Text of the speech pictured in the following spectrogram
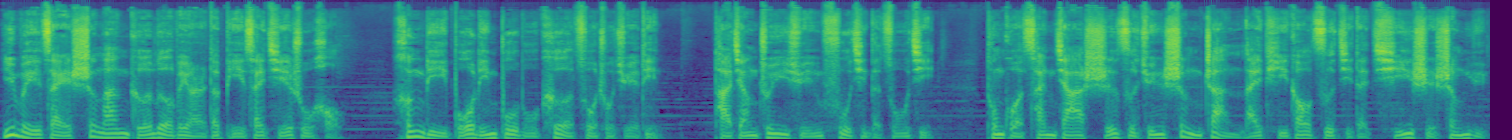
因为在圣安格勒维尔的比赛结束后。亨利·柏林布鲁克做出决定，他将追寻父亲的足迹，通过参加十字军圣战来提高自己的骑士声誉。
